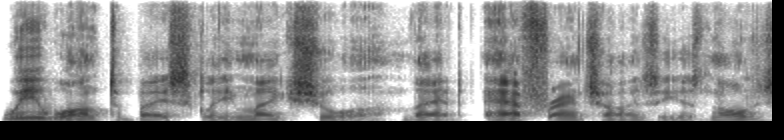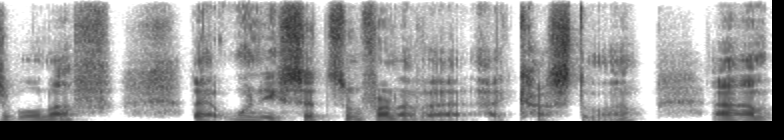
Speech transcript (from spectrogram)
we want to basically make sure that our franchisee is knowledgeable enough that when he sits in front of a, a customer, um,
